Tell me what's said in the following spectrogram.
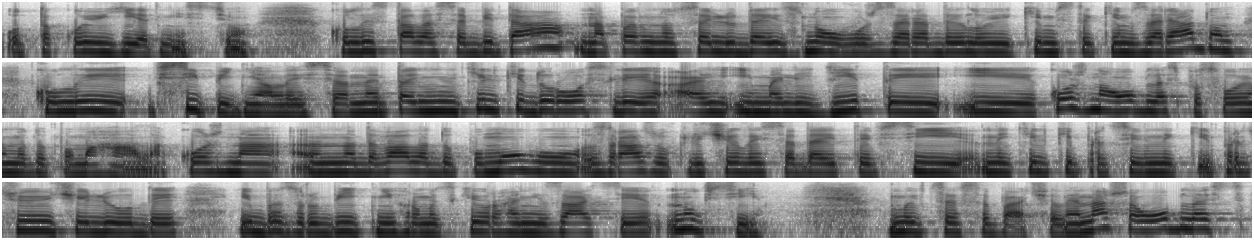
от такою єдністю. Коли сталася біда, напевно, це людей знову ж зарядило якимось таким зарядом, коли всі піднялися, не та не тільки дорослі, а й і малі діти. І кожна область по-своєму допомагала. Кожна е, надавала допомогу. Зразу включилися дайте всі, не тільки працівники, працюючі люди і безробітні громадські організації. Ну всі. Ми це все бачили. Наша область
